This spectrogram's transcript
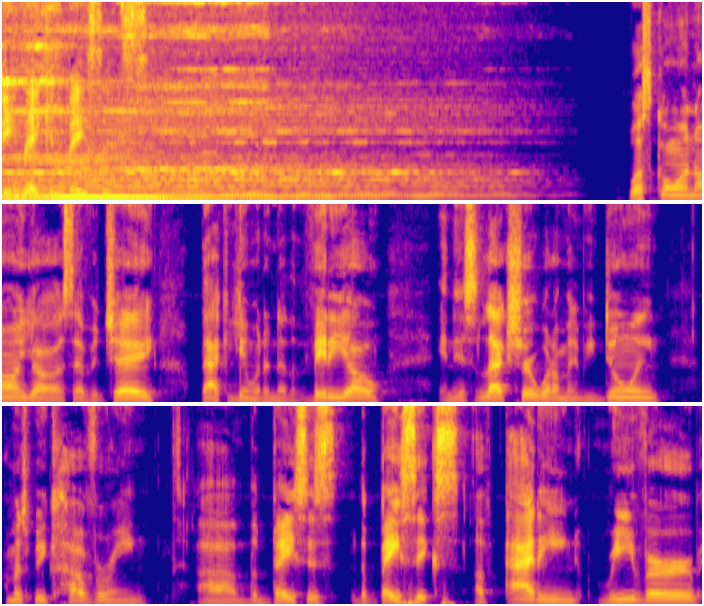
Beat Making Basics. What's going on, y'all? It's Ever J back again with another video. In this lecture, what I'm going to be doing, I'm going to be covering uh, the basis, the basics of adding reverb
